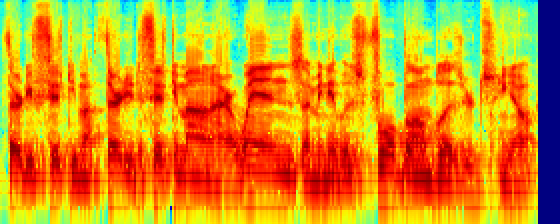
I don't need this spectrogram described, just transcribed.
30, 50, 30 to 50 mile an hour winds. I mean, it was full blown blizzards, you know.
